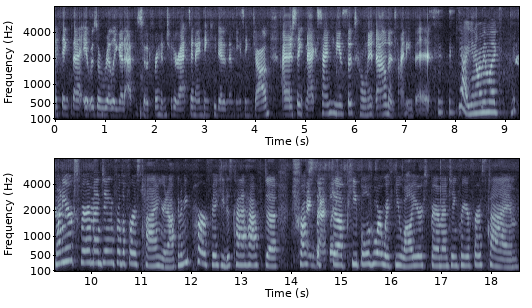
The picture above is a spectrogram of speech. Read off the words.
I think that it was a really good episode for him to direct and I think he did an amazing job. I just think next time he needs to tone it down a tiny bit. Yeah, you know, I mean, like, when you're experimenting for the first time, you're not going to be perfect. You just kind of have to trust the, the people who are with you while you're experimenting for your first time.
